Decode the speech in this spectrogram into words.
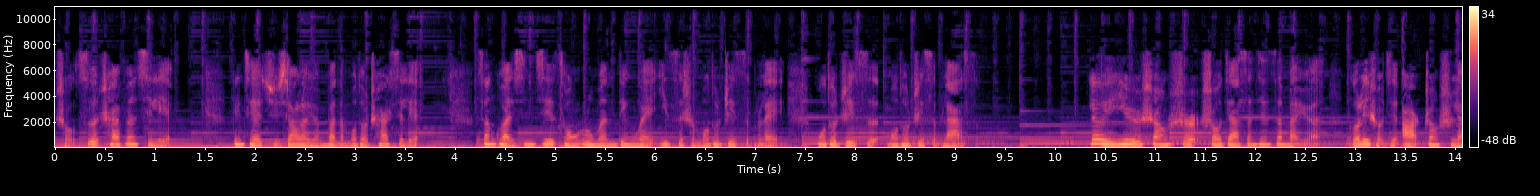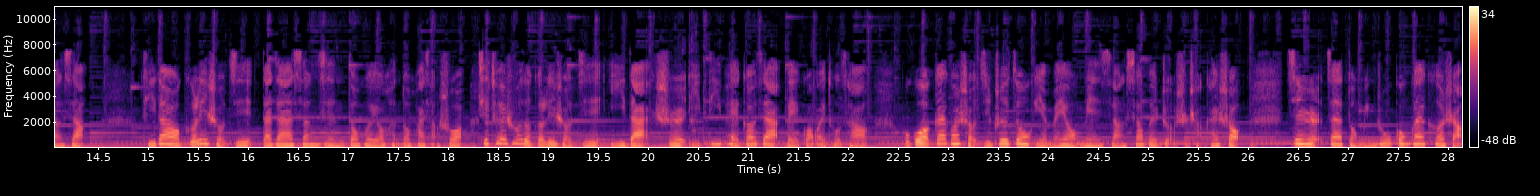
首次拆分系列，并且取消了原本的 Moto X 系列。三款新机从入门定位依次是 Moto G4 Play、Moto G4、Moto G4 Plus。六月一日上市，售价三千三百元。格力手机二正式亮相。提到格力手机，大家相信都会有很多话想说。其推出的格力手机一代是以低配高价被广为吐槽，不过该款手机追踪也没有面向消费者市场开售。近日在董明珠公开课上，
